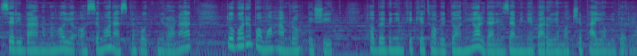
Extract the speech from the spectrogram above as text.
سری برنامه های آسمان است که حکم میراند دوباره با ما همراه بشید. تا ببینیم که کتاب دانیال در این زمینه برای ما چه پیامی داره.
